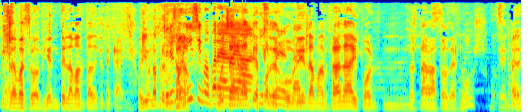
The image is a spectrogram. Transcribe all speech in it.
Tú clavas los dientes en la manzana y se te caen. Oye, una Pero es buenísimo para Muchas la gracias por descubrir la manzana y por mm, no estar a todos desnudos en, el, ¿Eh?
